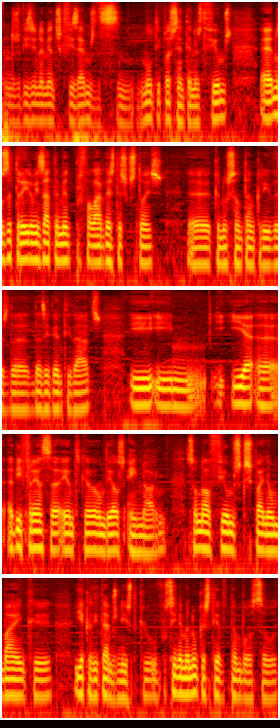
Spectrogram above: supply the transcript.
nos visionamentos que fizemos de múltiplas centenas de filmes, uh, nos atraíram exatamente por falar destas questões que nos são tão queridas da, das identidades. E, e, e a, a, diferença entre cada um deles é enorme. São nove filmes que espalham bem que, e acreditamos nisto, que o cinema nunca esteve de tão boa saúde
